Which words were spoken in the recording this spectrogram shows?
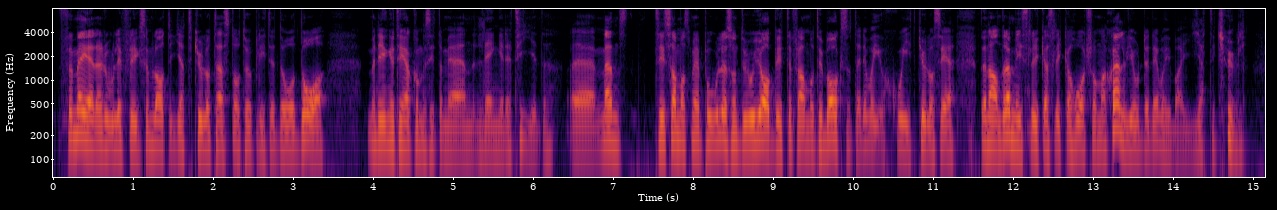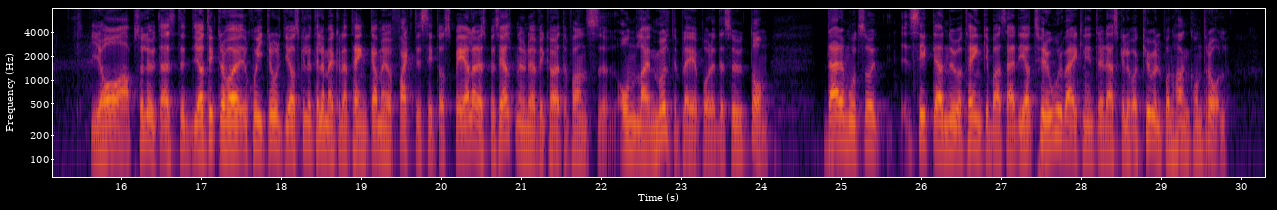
för mig är det en rolig flygsimulator, jättekul att testa och ta upp lite då och då. Men det är ingenting jag kommer sitta med en längre tid. Eh, men tillsammans med en polare som du och jag bytte fram och tillbaka så det var ju skitkul att se den andra misslyckas lika hårt som man själv gjorde. Det var ju bara jättekul. Ja, absolut. Alltså, jag tyckte det var skitroligt. Jag skulle till och med kunna tänka mig att faktiskt sitta och spela det. Speciellt nu när jag fick höra att det fanns online multiplayer på det dessutom. Däremot så sitter jag nu och tänker bara så här. Jag tror verkligen inte det där skulle vara kul på en handkontroll.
